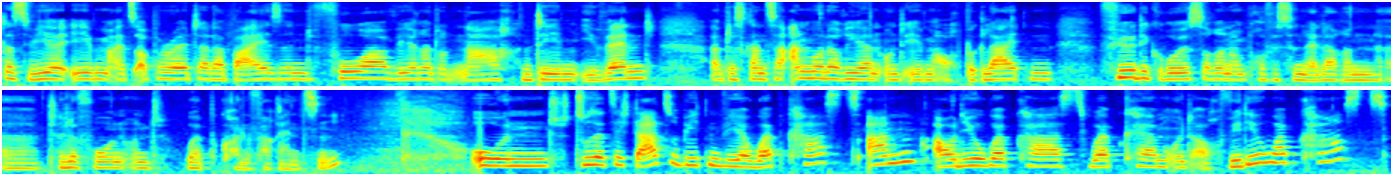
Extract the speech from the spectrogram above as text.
dass wir eben als Operator dabei sind, vor, während und nach dem Event, äh, das Ganze anmoderieren und eben auch begleiten für die größeren und professionelleren äh, Telefon- und Webkonferenzen. Und zusätzlich dazu bieten wir Webcasts an, Audio-Webcasts, Webcam und auch Video-Webcasts.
